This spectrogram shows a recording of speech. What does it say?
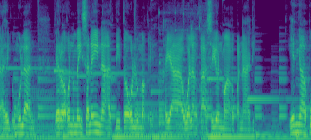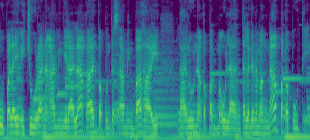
dahil umulan. Pero ako na may sanay na at dito ako lumaki. Kaya walang kaso yun mga kapanali. Yan nga po pala yung itsura ng aming nilalakad papunta sa aming bahay, lalo na kapag maulan. Talaga namang napakaputik.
